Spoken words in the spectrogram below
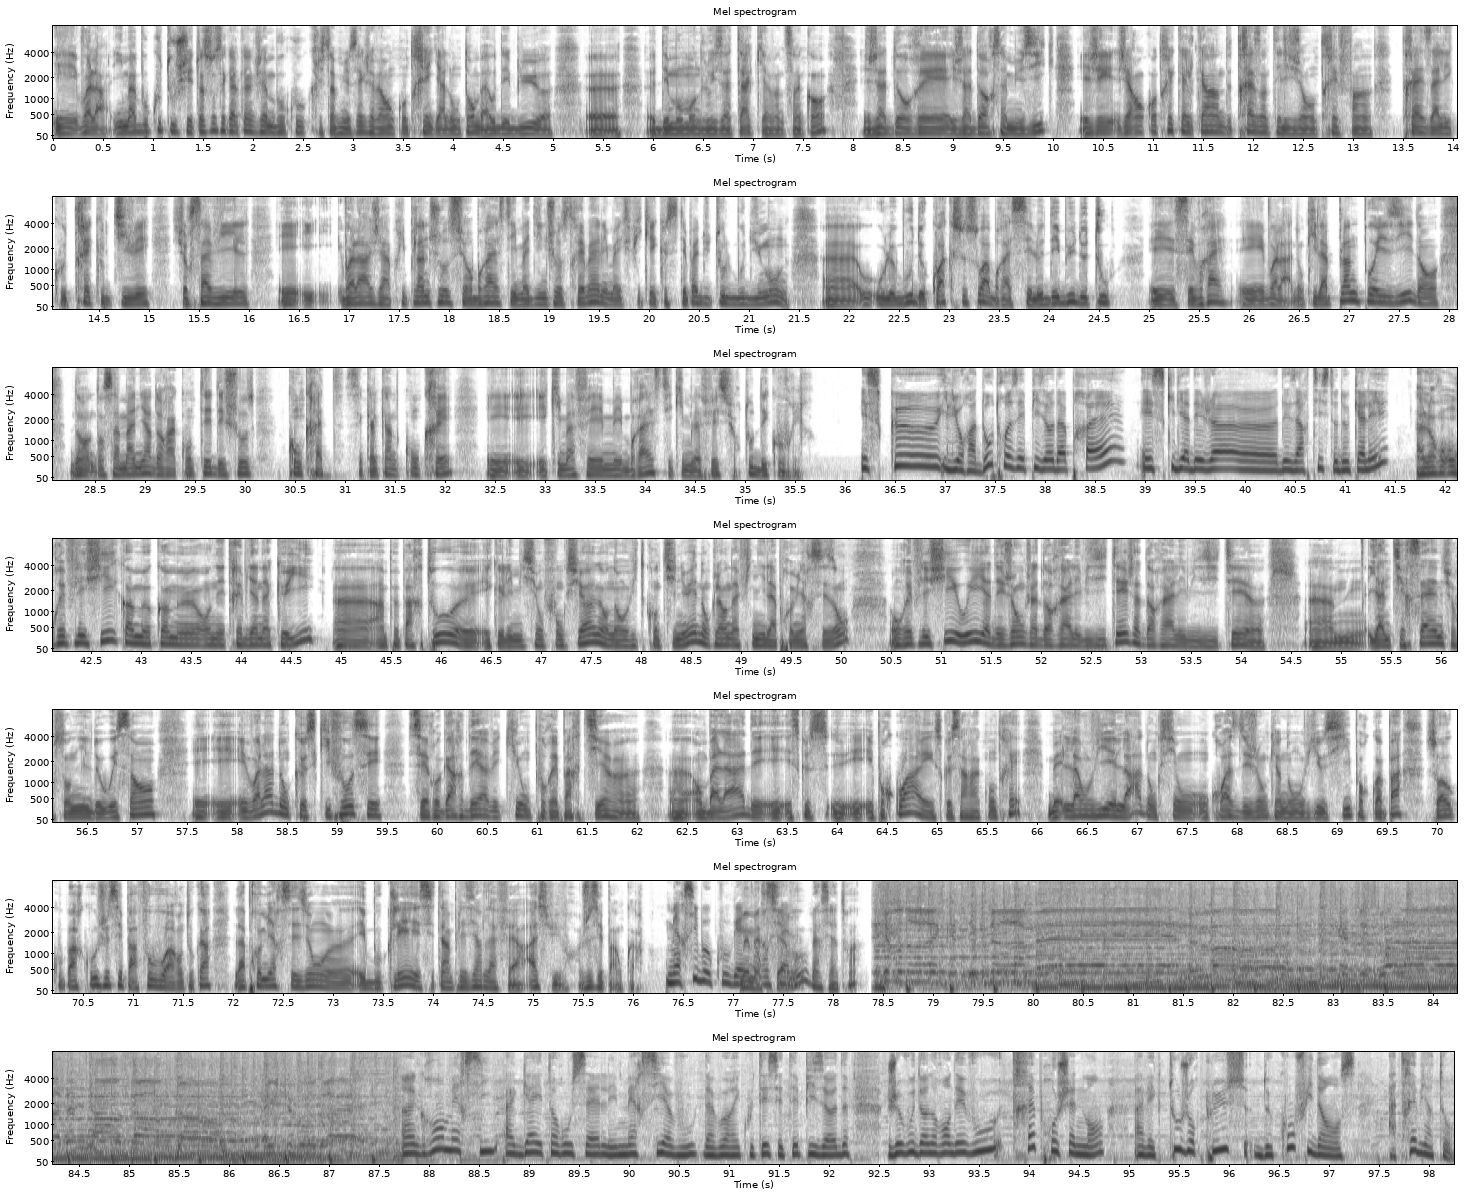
et voilà, il m'a beaucoup touché. De toute façon, c'est quelqu'un que j'aime beaucoup, Christophe Mieuxet, que j'avais rencontré il y a longtemps, bah, au début euh, euh, des moments de Louise Attaque, il y a 25 ans. J'adorais, j'adore sa musique, et j'ai rencontré quelqu'un de très intelligent, très fin, très à l'écoute, très cultivé sur sa ville. Et, voilà, j'ai appris plein de choses sur Brest. Et il m'a dit une chose très belle. Il m'a expliqué que c'était pas du tout le bout du monde euh, ou, le bout de quoi que ce soit. Brest, c'est le début de tout. Et c'est vrai. Et voilà, donc il a plein de poésie dans dans, dans sa manière de raconter des choses concrètes. C'est quelqu'un de concret et, qui m'a fait aimer Brest et qui me l'a fait surtout découvrir. Est-ce que il y aura d'autres épisodes après? Est-ce qu'il y a déjà euh, des artistes de Calais? Alors on réfléchit comme comme euh, on est très bien accueilli euh, un peu partout euh, et que l'émission fonctionne, on a envie de continuer. Donc là on a fini la première saison. On réfléchit, oui, il y a des gens que j'adorerais aller visiter. J'adorerais aller visiter euh, Yann Tiersen sur son île de Ouessant. Et, et, et voilà, donc ce qu'il faut c'est c'est regarder avec qui on pourrait partir en balade et, et ce que et, pourquoi et ce que ça raconterait. Mais l'envie est là, donc si on, on, croise des gens qui en ont envie aussi, pourquoi pas, soit au coup par coup, je sais pas, faut voir. Tout cas, la première saison euh, est bouclée et c'était un plaisir de la faire. À suivre. Je sais pas encore. Merci beaucoup, Gaëtan. merci à vous. Merci à toi. Un grand merci à Gaëtan Roussel et merci à vous d'avoir écouté cet épisode. Je vous donne rendez-vous très prochainement avec toujours plus de confidences. À très bientôt.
